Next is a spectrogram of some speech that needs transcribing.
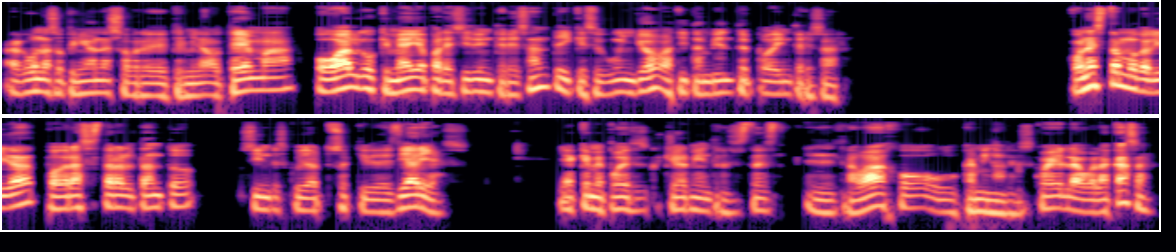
algunas opiniones sobre determinado tema o algo que me haya parecido interesante y que según yo a ti también te puede interesar. Con esta modalidad podrás estar al tanto sin descuidar tus actividades diarias, ya que me puedes escuchar mientras estás en el trabajo o camino a la escuela o a la casa.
